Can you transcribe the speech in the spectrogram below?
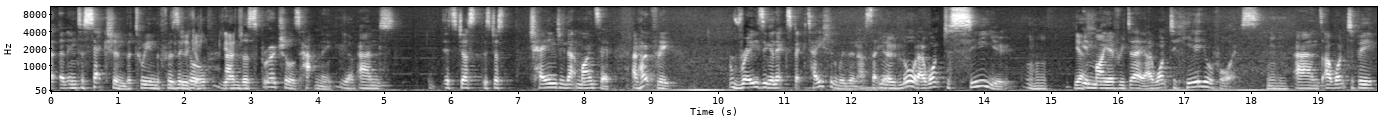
a- an intersection between the physical, Physical, yes. and the spiritual is happening Yeah. and it's just it's just changing that mindset and hopefully raising an expectation within us that you Yeah. know lord i want to see you hmm Yes. in my everyday i want to hear your voice Mhm. and i want to be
